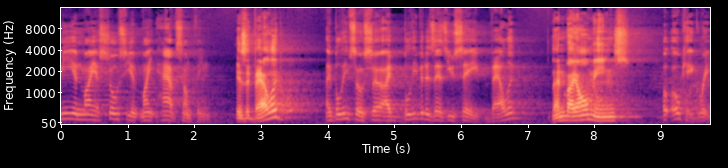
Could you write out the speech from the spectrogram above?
me and my associate might have something. Is it valid? I believe so, sir. I believe it is as you say, valid? Then by all means, O- okay, great.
